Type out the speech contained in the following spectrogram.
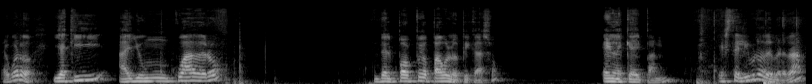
¿de acuerdo? Y aquí hay un cuadro del propio Pablo Picasso, en el que hay pan. Este libro, de verdad,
